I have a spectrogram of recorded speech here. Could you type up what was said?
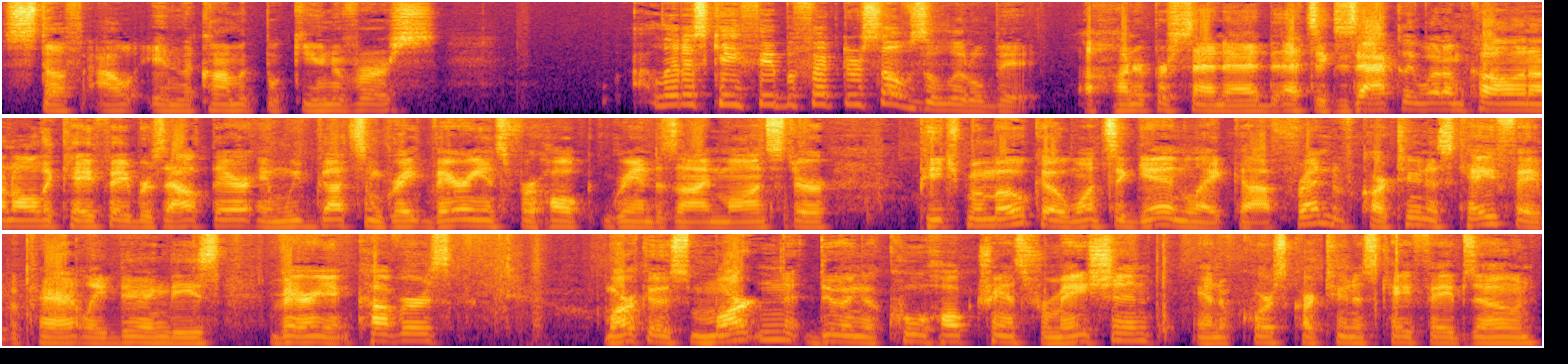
stuff out in the comic book universe. Let us kayfabe affect ourselves a little bit. 100% Ed. That's exactly what I'm calling on all the Kayfabers out there. And we've got some great variants for Hulk Grand Design Monster. Peach Momoko, once again, like a friend of cartoonist Kayfabe, apparently doing these variant covers. Marcos Martin doing a cool Hulk transformation. And of course, cartoonist Kayfabe's own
